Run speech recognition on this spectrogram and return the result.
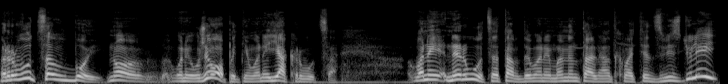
Рвуться в бой. Ну, вони вже опитні, вони як рвуться. Вони не рвуться там, де вони моментально відхватять звіздюлей,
